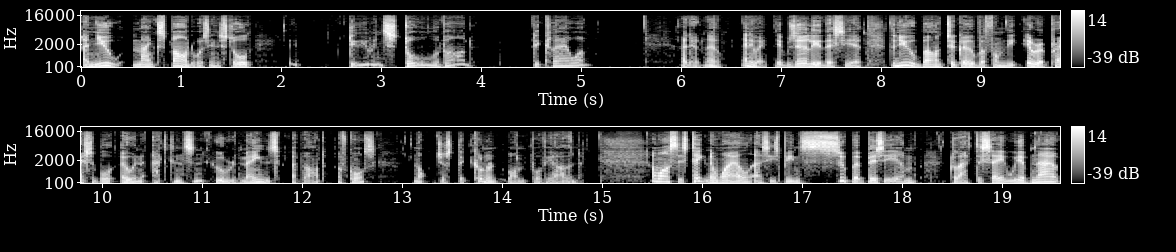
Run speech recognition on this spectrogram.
a new Manx Bard was installed do you install a bard? Declare one? I don't know. Anyway, it was earlier this year. The new bard took over from the irrepressible Owen Atkinson, who remains a bard, of course, not just the current one for the island. And whilst it's taken a while, as he's been super busy, I'm glad to say we have now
